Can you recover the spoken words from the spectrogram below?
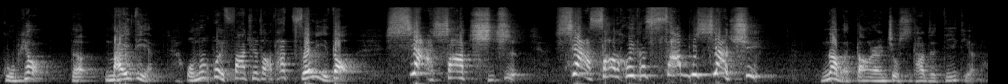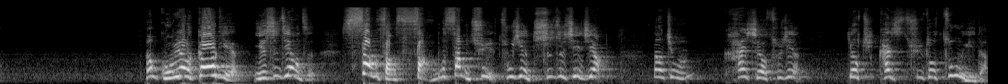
股票的买点，我们会发觉到它整理到下杀迟滞。下杀了，会它杀不下去，那么当然就是它的低点了。那股票的高点也是这样子，上涨涨不上去，出现迟滞现象，那就开始要出现，要去开始去做注意的。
